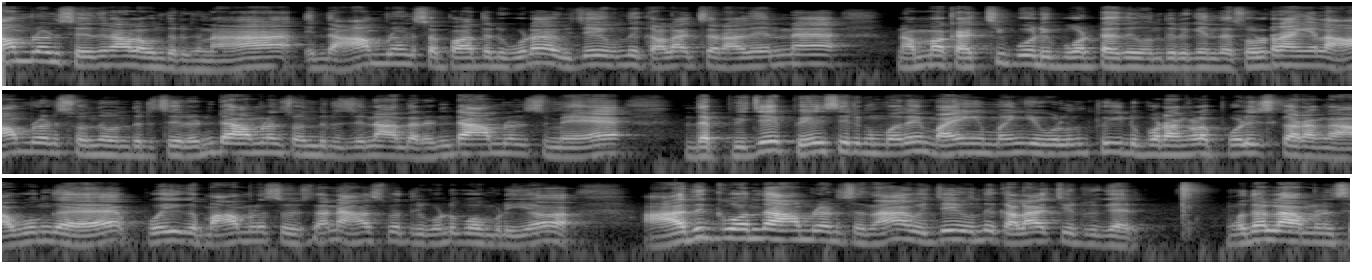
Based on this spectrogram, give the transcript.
ஆம்புலன்ஸ் எதனால் வந்திருக்குன்னா இந்த ஆம்புலன்ஸை பார்த்துட்டு கூட விஜய் வந்து கலாச்சாரம் அது என்ன நம்ம கட்சி போடி போட்டது வந்திருக்கு. இந்த சொல்கிறாங்கல்ல ஆம்புலன்ஸ் வந்து வந்துருச்சு ரெண்டு ஆம்புலன்ஸ் வந்துருச்சுன்னா அந்த ரெண்டு ஆம்புலன்ஸுமே இந்த விஜய் பேசியிருக்கும் போதே மயங்கி மயங்கி விழுந்து தூக்கிட்டு போகிறாங்களா போலீஸ்காரங்க. அவங்க போய் ஆம்புலன்ஸ் வச்சு தானே ஆஸ்பத்திரி கொண்டு போக முடியும். அதுக்கு வந்து ஆம்புலன்ஸ் தான் விஜய் வந்து கலாச்சிட்டு இருக்காரு. முதல் ஆம்புலன்ஸ்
